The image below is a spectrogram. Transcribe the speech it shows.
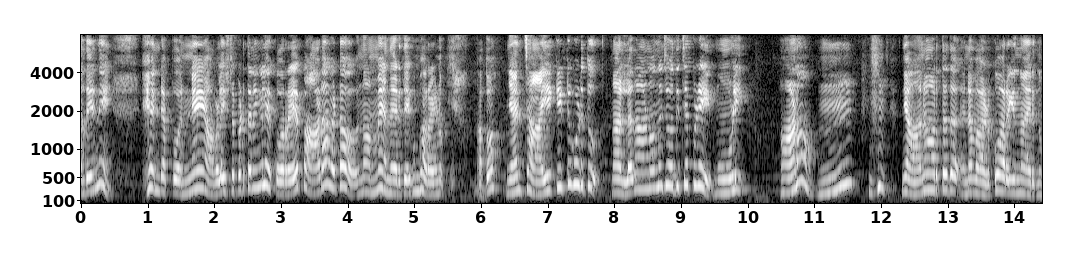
അതേന്നേ. എന്റെ പൊന്നെ അവളെ ഇഷ്ടപ്പെടുത്തണമെങ്കിൽ കുറേ പാടാ കേട്ടോ. എന്ന് അമ്മ നേരത്തേക്കും പറയണു. അപ്പോൾ ഞാൻ ചായയ്ക്ക് ഇട്ട് കൊടുത്തു. നല്ലതാണോ എന്ന് ചോദിച്ചപ്പോഴേ മൂളി ആണോ. ഞാൻ ഓർത്തത് എന്നെ വഴക്കു പറയുന്നായിരുന്നു.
